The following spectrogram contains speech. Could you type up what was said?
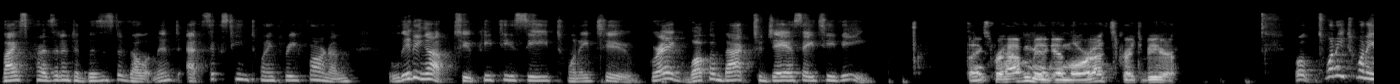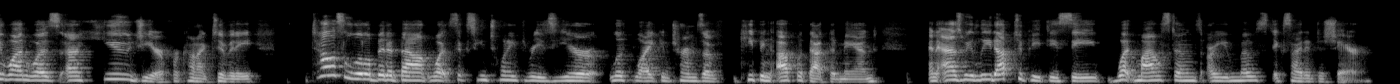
Vice President of Business Development at 1623 Farnam, leading up to PTC 22. Greg, welcome back to JSA TV. Thanks for having me again, Laura. It's great to be here. Well, 2021 was a huge year for connectivity tell us a little bit about what 1623's year looked like in terms of keeping up with that demand. And as we lead up to PTC, what milestones are you most excited to share?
